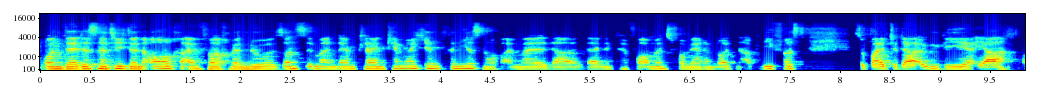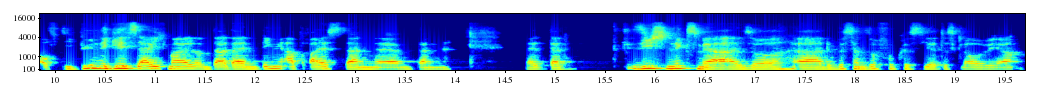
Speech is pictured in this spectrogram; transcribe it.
Und äh, das ist natürlich dann auch einfach, wenn du sonst immer in deinem kleinen Kämmerchen trainierst und auf einmal da deine Performance vor mehreren Leuten ablieferst, sobald du da irgendwie ja auf die Bühne gehst, sage ich mal, und da dein Ding abreißt, dann, äh, dann äh, da siehst du nichts mehr. Also äh, du bist dann so fokussiert, das glaube ich, ja.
